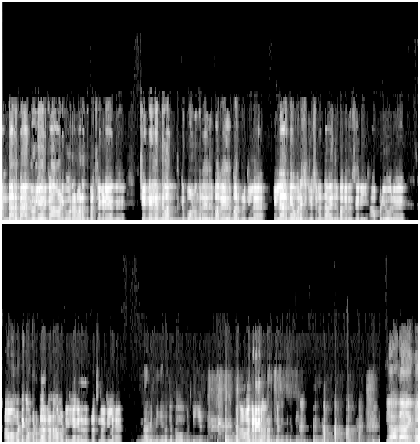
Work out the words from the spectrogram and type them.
அந்த ஆளு பெங்களூர்லயே இருக்கான். அவனுக்கு ஒரு நாள் வரது பிரச்சனை கிடையாது. சென்னையில இருந்து வந்துட்டு போகணுங்கிற எதிர்பார்க்க எதிர்பார்ப்பு இருக்குல்ல. எல்லாருமே ஒரே சுச்சுவேஷன்ல இருந்தா எதிர்பார்க்கறது சரி. அப்படி ஒரு அவன் மட்டும் கம்ஃபர்டபுளா இருக்கான்? நான் மட்டும் இல்லங்கிறது பிரச்சனை இருக்குல்ல? நவீன் நீங்க கொஞ்சம் கோவப்பட்டீங்க. அவன் கிடக்குறான். இல்ல அதான் இப்போ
